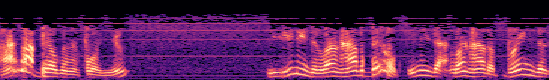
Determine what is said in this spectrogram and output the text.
I'm not building it for you. You need to learn how to build. You need to learn how to bring the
